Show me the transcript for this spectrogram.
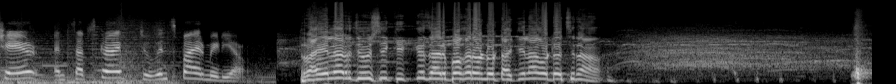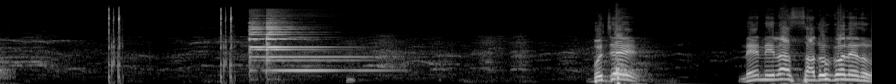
share and subscribe to Inspire Media trailer చూసి కిక్ సరిపోక రెండు టకీలా కొట్టొచ్చిన. బుజ్జే నేను ఇలా చదువుకోలేదు.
